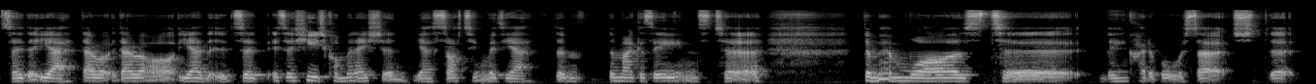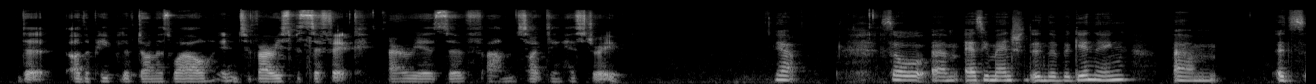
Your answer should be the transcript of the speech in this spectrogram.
so that yeah, there are there are yeah, it's a it's a huge combination. Yeah, starting with yeah the the magazines to the memoirs to the incredible research that that other people have done as well into very specific areas of um, cycling history. Yeah. So um, as you mentioned in the beginning, um, it's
